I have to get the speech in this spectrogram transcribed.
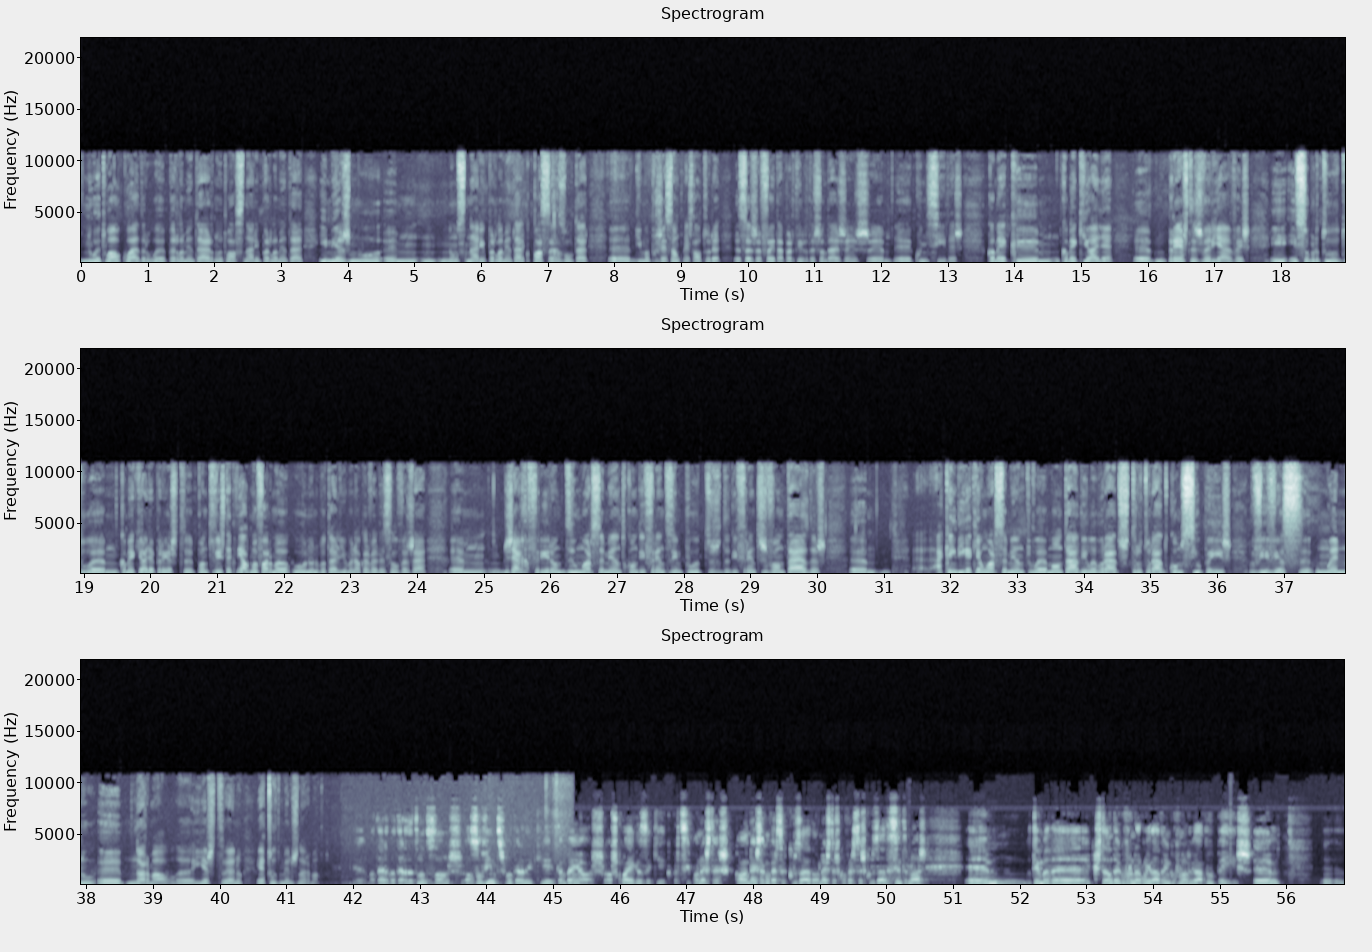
no atual quadro parlamentar, no atual cenário parlamentar e mesmo num cenário parlamentar que possa resultar uh, de uma projeção que, nesta altura, seja feita a partir das sondagens uh, conhecidas. Como é que, como é que olha para estas variáveis e, e, sobretudo, como é que olha para este ponto de vista que, de alguma forma, o Nuno Botelho e o Manuel Carvalho da Silva já, já referiram de um orçamento com diferentes inputs, de diferentes vontades. Há quem diga que é um orçamento montado, elaborado, estruturado, como se o país vivesse um ano normal e este ano é tudo menos normal. Boa tarde, boa tarde a todos, aos, aos ouvintes, boa tarde aqui também aos, aos colegas aqui que participam nestas, nesta conversa cruzada ou nestas conversas cruzadas entre nós. Um, o tema da questão da governabilidade ou ingovernabilidade do país. Um,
